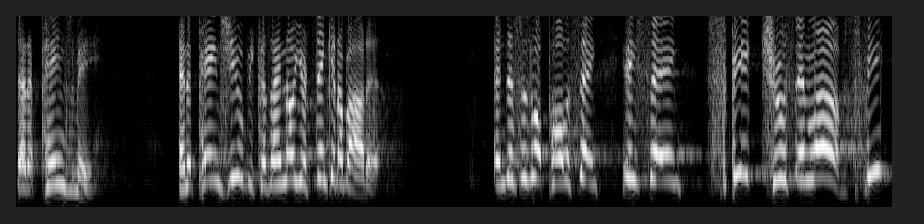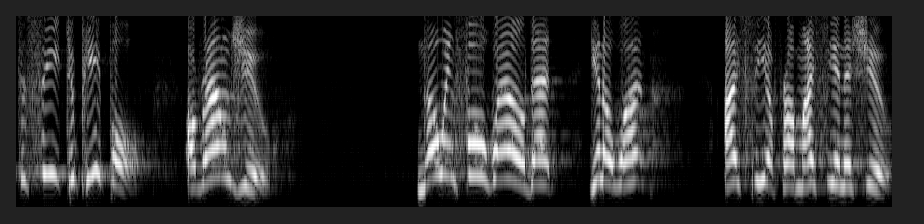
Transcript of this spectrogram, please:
that it pains me. And it pains you because I know you're thinking about it. And this is what Paul is saying. He's saying, speak truth in love. Speak to see to people around you. Knowing full well that, you know what? I see a problem, I see an issue.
